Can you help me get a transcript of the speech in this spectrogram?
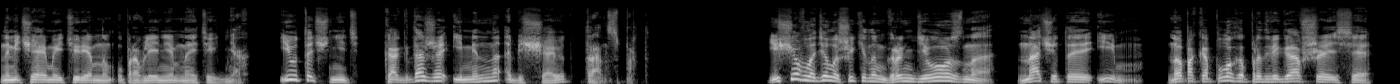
намечаемый тюремным управлением на этих днях, и уточнить, когда же именно обещают транспорт. Еще владела Шикиным грандиозно начатое им, но пока плохо продвигавшееся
